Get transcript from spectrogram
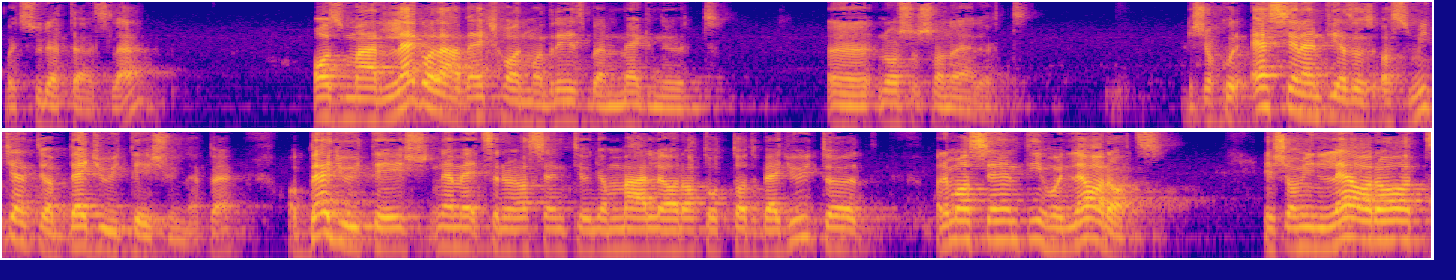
vagy születelsz le, az már legalább egyharmad részben megnőtt Rososan előtt. És akkor ezt jelenti, ez az, az mit jelenti a begyűjtés ünnepe? A begyűjtés nem egyszerűen azt jelenti, hogy a már learatottat begyűjtöd, hanem azt jelenti, hogy learatsz. És amin learat,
